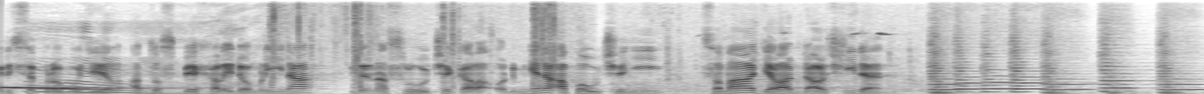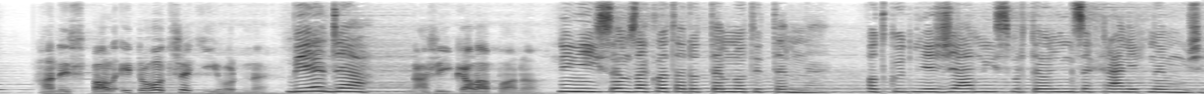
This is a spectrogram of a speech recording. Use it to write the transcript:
když se probudil a to spěchali do mlína, kde na sluhu čekala odměna a poučení, co má dělat další den. Hany spal i toho třetího dne. Běda, Naříkala pana. nyní jsem zakleta do temnoty temné, odkud mě žádný smrtelník zachránit nemůže.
